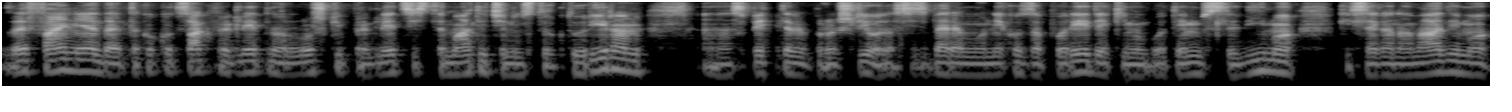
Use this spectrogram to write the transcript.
Zdaj, fajn je, da je tako kot vsak pregled nevrološki pregled sistematičen in strukturiran, spet je priporočljivo, da si izberemo neko zaporedje, ki mu potem sledimo, ki se ga navadimo,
